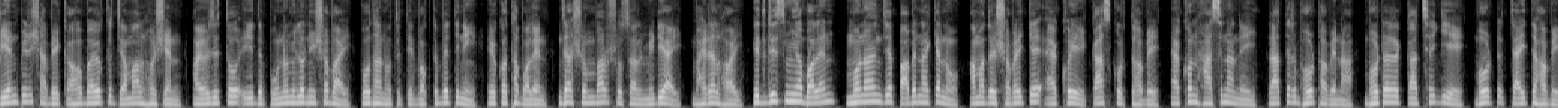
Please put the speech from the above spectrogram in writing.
বিএনপির সাবেক আহ্বায়ক জামাল হোসেন আয়োজিত ঈদ পূর্ণমিলনী সভায় প্রধান অতিথির বক্তব্যে তিনি কথা বলেন, যা সোমবার সোশ্যাল মিডিয়ায় ভাইরাল হয়। ইদ্রিস মিয়া বলেন, মনোনয়ন যে পাবে না কেন, আমাদের সবাইকে এক হয়ে কাজ করতে হবে। এখন হাসিনা নেই, রাতের ভোট হবে না। ভোটারের কাছে গিয়ে ভোট চাইতে হবে।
